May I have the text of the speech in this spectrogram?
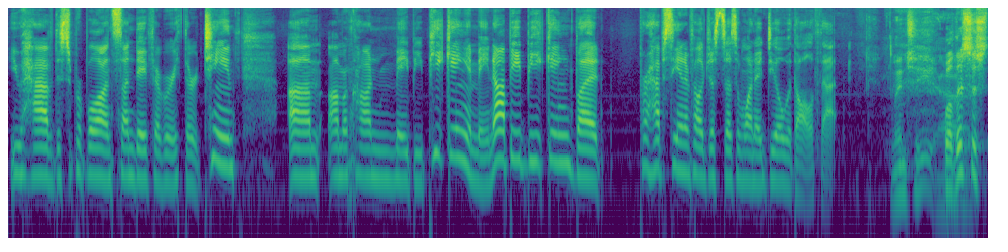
you have the Super Bowl on Sunday, February 13th, um, Omicron may be peaking, it may not be peaking, but perhaps the NFL just doesn't want to deal with all of that. Lynchy. Well, this uh, is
